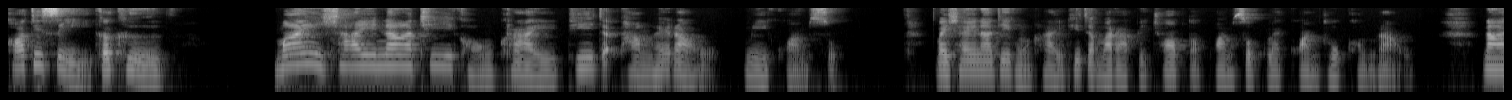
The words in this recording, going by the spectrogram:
ข้อที่ 4 ก็คือ ไม่ใช่หน้าที่ของใครที่จะทำให้เรามีความสุข ไม่ใช่หน้าที่ของใครที่จะมารับผิดชอบต่อความสุขและความทุกข์ของเรา หน้า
